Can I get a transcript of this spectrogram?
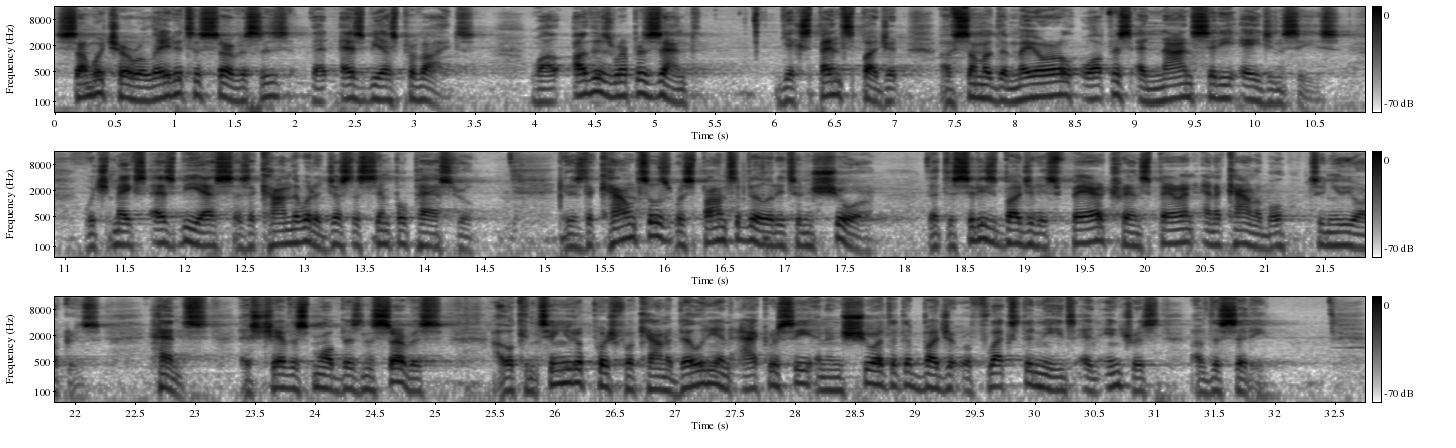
some which are related to services that SBS provides, while others represent the expense budget of some of the mayoral office and non-city agencies, which makes SBS as a conduit of just a simple pass-through. It is the council's responsibility to ensure that the city's budget is fair, transparent, and accountable to New Yorkers. Hence, as chair of the Small Business Service, I will continue to push for accountability and accuracy and ensure that the budget reflects the needs and interests of the city.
